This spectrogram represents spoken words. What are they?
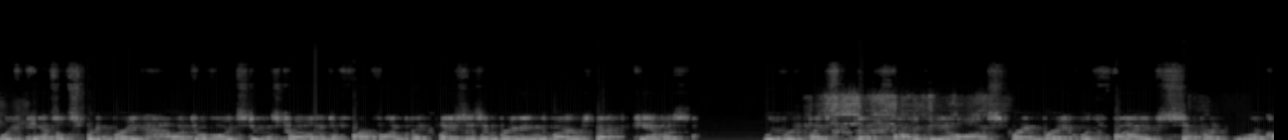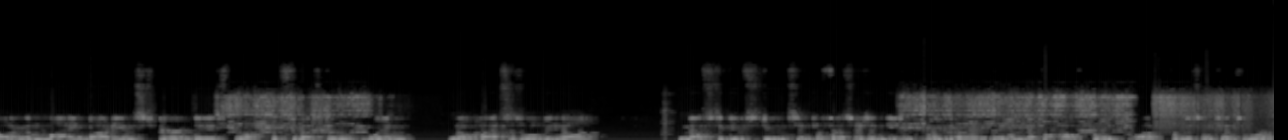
We've canceled spring break uh, to avoid students traveling to far-flung places and bringing the virus back to campus. We've replaced that five-day-long spring break with five separate, we're calling them mind, body, and spirit days throughout the semester when no classes will be held. And that's to give students and professors a needed breather and a mental health break uh, from this intense work.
